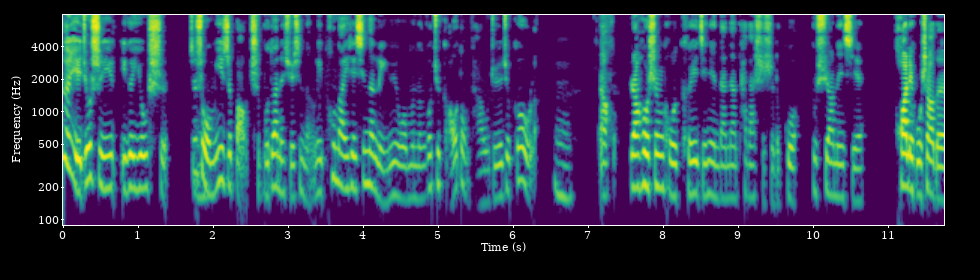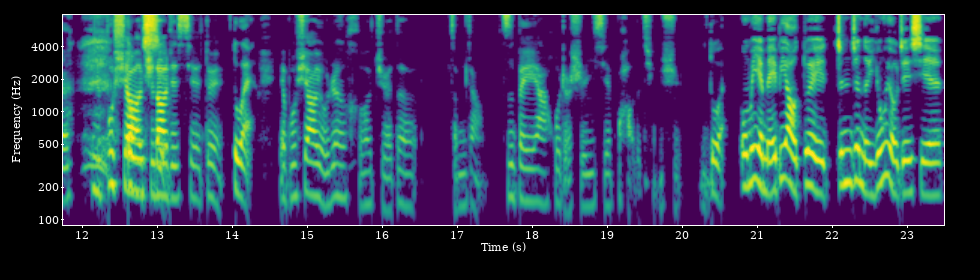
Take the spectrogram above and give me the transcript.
个也就是一一个优势，这是嗯我们一直保持不断的学习能力。碰到一些新的领域，我们能够去搞懂它，我觉得就够了。嗯然后，然后生活可以简简单单、踏踏实实的过，不需要那些花里胡哨的。你不需要知道这些，对，对，也不需要有任何觉得怎么讲自卑啊，或者是一些不好的情绪。嗯对，我们也没必要对真正的拥有这些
